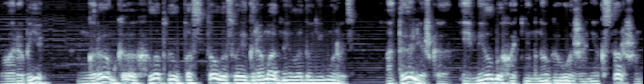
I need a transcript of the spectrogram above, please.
воробьи!» Громко хлопнул по столу своей громадной ладони Муромец. А ты, Олежка, имел бы хоть немного уважения к старшим.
